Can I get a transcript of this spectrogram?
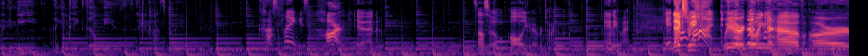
Look at me. I can take selfies and cosplay. Cosplaying is hard. Yeah, I know. It's also all you ever talk about. Anyway, It's next week we are going to have our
